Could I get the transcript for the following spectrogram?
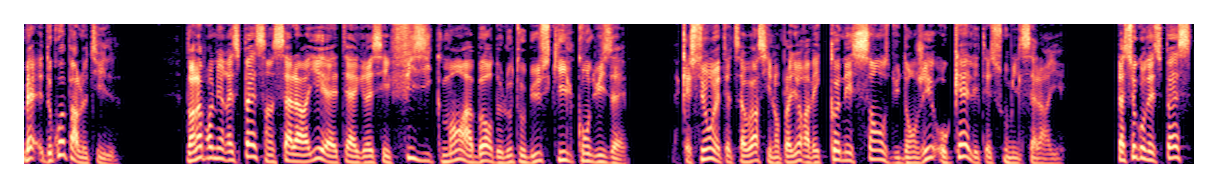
Mais de quoi parle-t-il? Dans la première espèce, un salarié a été agressé physiquement à bord de l'autobus qu'il conduisait. La question était de savoir si l'employeur avait connaissance du danger auquel était soumis le salarié. La seconde espèce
